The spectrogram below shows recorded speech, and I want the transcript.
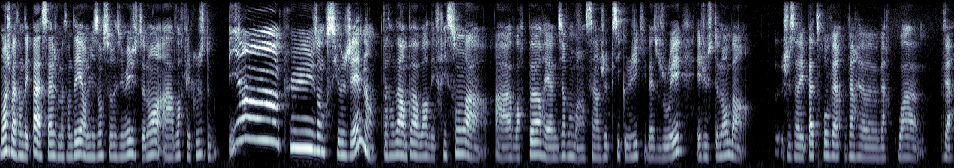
Moi, je m'attendais pas à ça. Je m'attendais, en lisant ce résumé, justement, à avoir quelque chose de bien plus anxiogène. Je m'attendais un peu à avoir des frissons, à, avoir peur et à me dire, bon, ben, c'est un jeu psychologique qui va se jouer. Et justement, ben, je savais pas trop vers, vers, euh, vers quoi, vers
